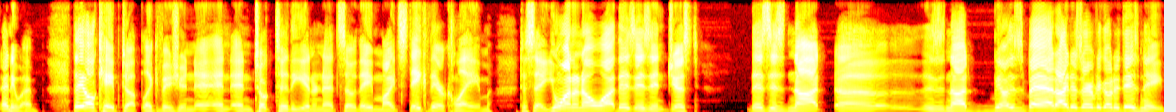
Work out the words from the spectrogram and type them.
Anyway, they all caped up like Vision and and took to the internet so they might stake their claim to say, "You want to know what? This isn't just this is not uh this is not you know, this is bad. I deserve to go to Disney."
